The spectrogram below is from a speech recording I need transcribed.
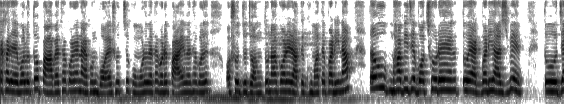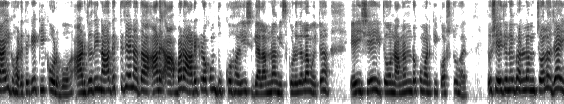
দেখা যায় বলো তো? পা ব্যথা করে না, এখন বয়স হচ্ছে কোমরে ব্যথা করে, পায়ে ব্যথা করে, অসহ্য যন্ত্রণা করে, রাতে ঘুমাতে পারি না। তাও ভাবি যে বছরে তো একবারই আসবে। তো যাই ঘরে থেকে কি করব? আর যদি না দেখতে যাই না, তা আর আবার আরেক রকম দুঃখ হয়। ইস, গেলাম না মিস করে গেলাম ওইটা। এই সেই তো নানান রকম আর কি কষ্ট হয়। তো সেই জন্যই ভাবলাম চলো যাই।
